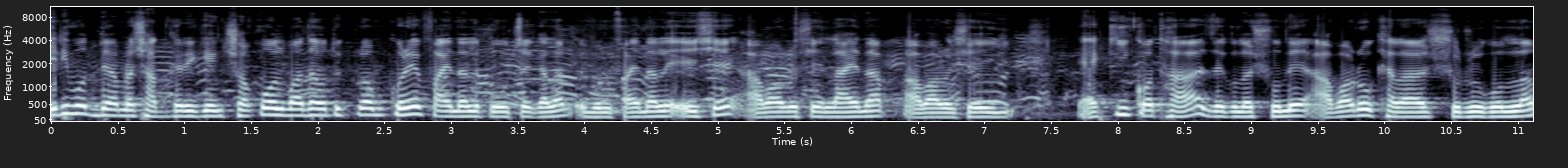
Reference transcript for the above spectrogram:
এরই মধ্যে আমরা সাতগাড়ি গ্যাং সকল বাধা অতিক্রম করে ফাইনালে পৌঁছে গেলাম এবং ফাইনালে এসে আবারও সেই লাইন আপ আবারও সেই একই কথা যেগুলো শুনে আবারও খেলা শুরু করলাম।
